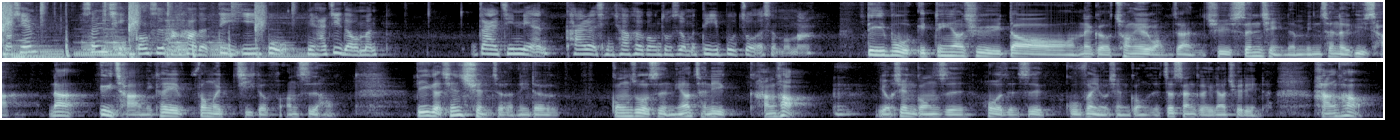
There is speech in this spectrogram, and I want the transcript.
首先，申请公司行号的第一步，你还记得我们在今年开了行销课工作室，我们第一步做了什么吗？第一步一定要去到那个创业网站去申请你的名称的预查。那预查你可以分为几个方式哈。第一个，先选择你的工作室，你要成立行号、有限公司或者是股份有限公司，这三个一定要确定的。行号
